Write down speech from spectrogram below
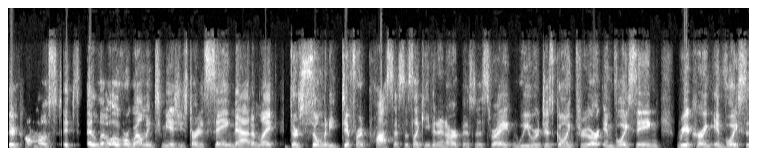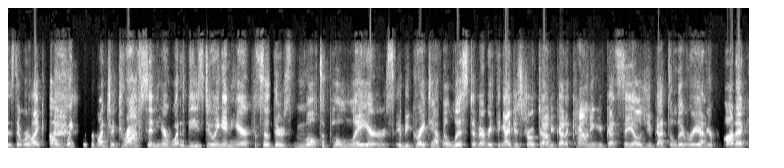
There's mm-hmm. almost, it's a little overwhelming to me as you started saying that. I'm like, there's so many different processes, like even in our business, right? We were just going through our invoicing, reoccurring invoices that were like, oh, wait, there's a bunch of drafts in here. What are these doing in here? So there's multiple layers. It'd be great to have a list of everything I just wrote down. You've got accounting, you've got sales, you've got delivery Yep. of your product.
